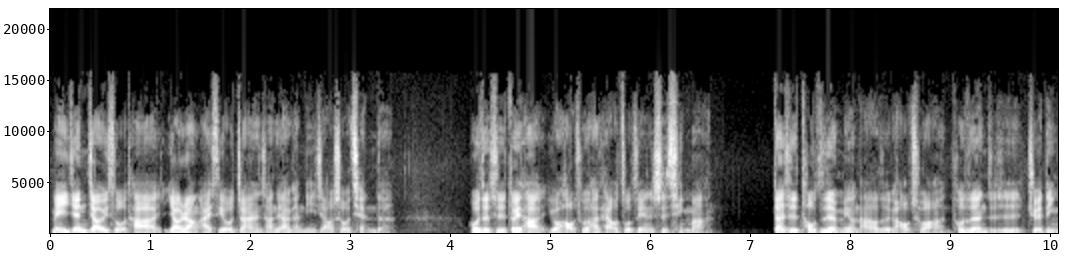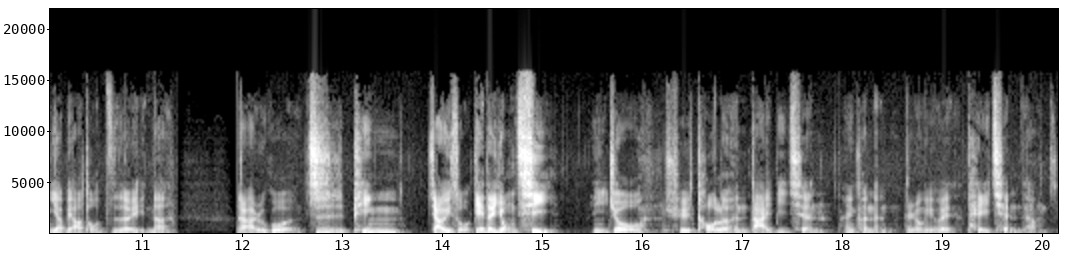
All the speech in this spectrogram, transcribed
每一间交易所，它要让 ICO 专案商家肯定是要收钱的，或者是对他有好处，他才要做这件事情嘛。但是投资人没有拿到这个好处啊，投资人只是决定要不要投资而已。那大家如果只凭交易所给的勇气，你就去投了很大一笔钱，很可能很容易会赔钱这样子。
